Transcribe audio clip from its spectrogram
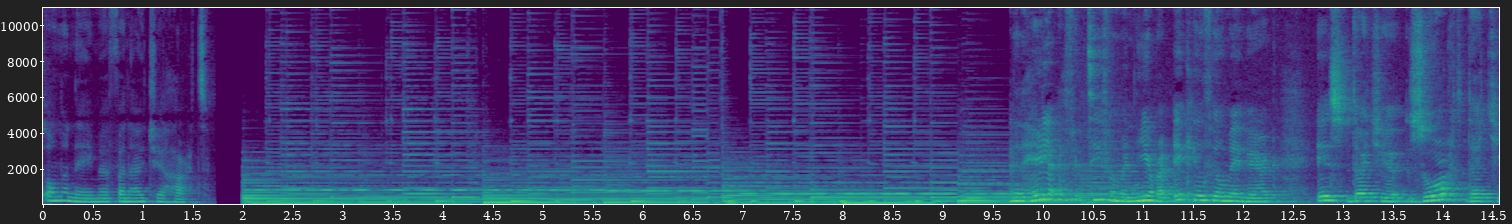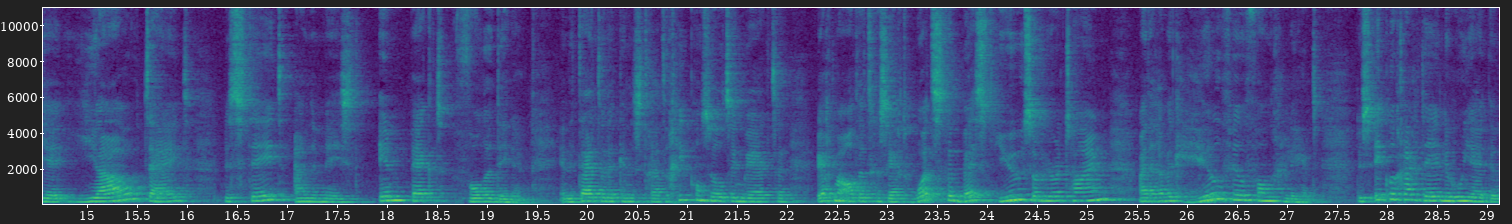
ondernemen vanuit je hart. Een hele effectieve manier waar ik heel veel mee werk, is dat je zorgt dat je jouw tijd besteedt aan de meest impactvolle dingen. In de tijd dat ik in de strategieconsulting werkte, werd me altijd gezegd: What's the best use of your time? Maar daar heb ik heel veel van geleerd. Dus ik wil graag delen hoe jij de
